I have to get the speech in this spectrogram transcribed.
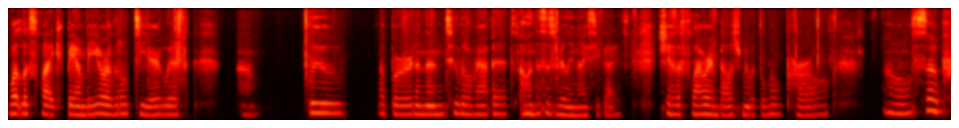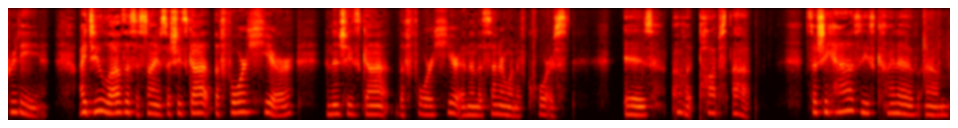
what looks like Bambi or a little deer with um, blue a bird and then two little rabbits. Oh, and this is really nice, you guys. She has a flower embellishment with a little pearl. Oh, so pretty. I do love this design. So she's got the four here, and then she's got the four here, and then the center one, of course, is, oh, it pops up. So she has these kind of, um,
